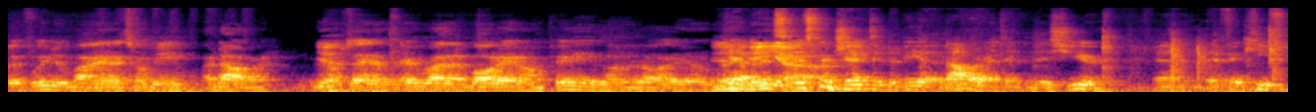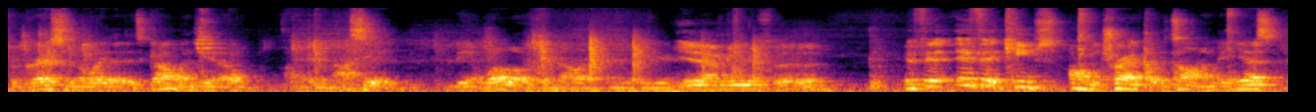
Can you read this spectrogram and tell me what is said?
if we do buy in, it's gonna be a dollar. You know what I'm saying? Everybody that bought in on pennies on it all, you know what I'm Yeah, but it's, Yeah. it's projected to be a dollar at the end of this year, and if it keeps progressing the way that it's going, you know, I mean, I see it being well over a dollar at the end of the year. Yeah, I mean, if uh, If it if it keeps on the track that it's on, I mean, yes,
